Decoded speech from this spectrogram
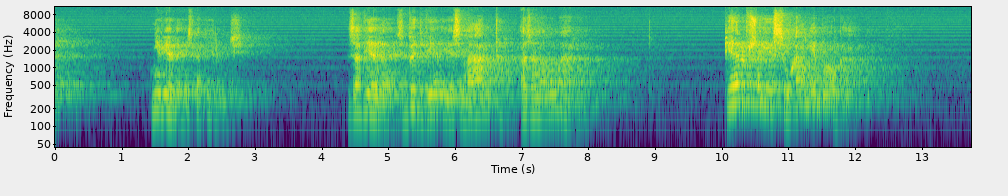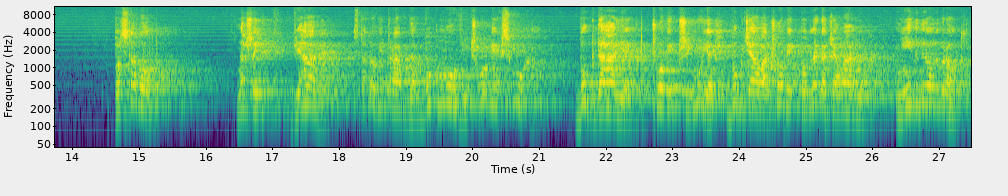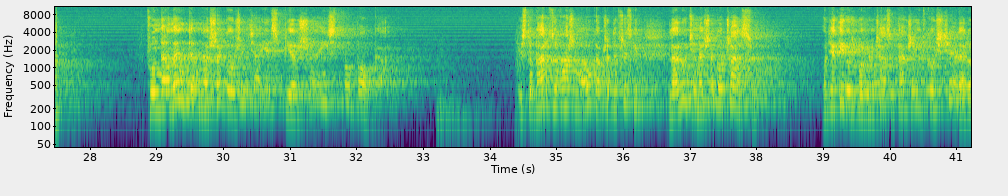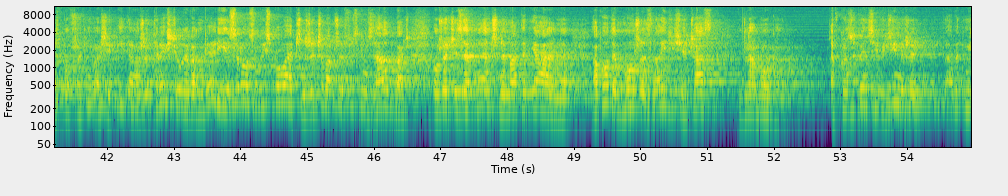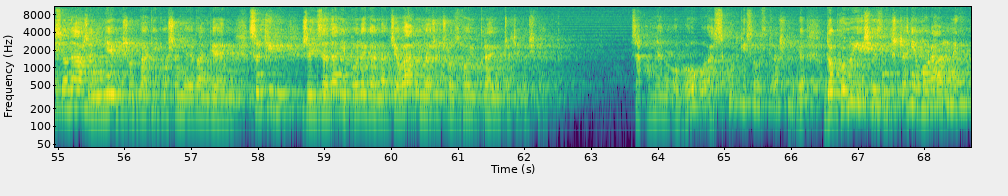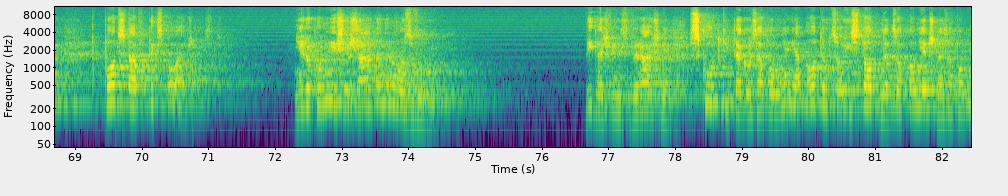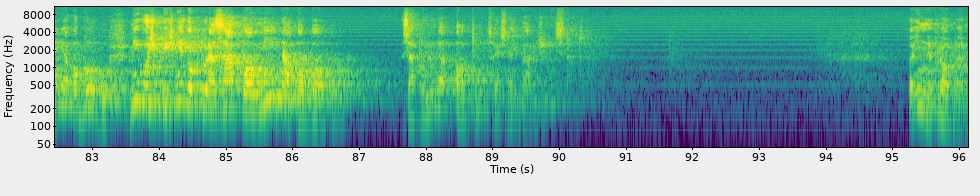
niewiele jest takich ludzi. Za wiele, zbyt wiele jest Mart, a za mało Marii. Pierwsze jest słuchanie Boga. Podstawą naszej wiary stanowi prawda. Bóg mówi, człowiek słucha. Bóg daje, człowiek przyjmuje, Bóg działa, człowiek podlega działaniu. Nigdy odwrotnie. Fundamentem naszego życia jest pierwszeństwo Boga. Jest to bardzo ważna nauka przede wszystkim dla ludzi naszego czasu. Od jakiegoś bowiem czasu także i w Kościele rozpowszechniła się idea, że treścią Ewangelii jest rozwój społeczny, że trzeba przede wszystkim zadbać o rzeczy zewnętrzne, materialne, a potem może znajdzie się czas dla Boga. A w konsekwencji widzimy, że nawet misjonarze nie mieli już odwagi głoszenia Ewangelii. Sądzili, że ich zadanie polega na działaniu na rzecz rozwoju krajów trzeciego świata. Zapomniano o Bogu, a skutki są straszliwe. Dokonuje się zniszczenie moralnych podstaw tych społeczeństw. Nie dokonuje się żaden rozwój. Widać więc wyraźnie skutki tego zapomnienia o tym, co istotne, co konieczne, zapomnienia o Bogu. Miłość bliźniego, która zapomina o Bogu, zapomina o tym, co jest najbardziej istotne. To inny problem.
